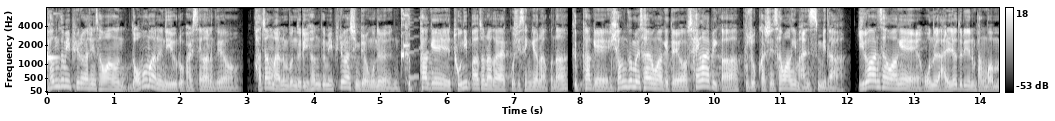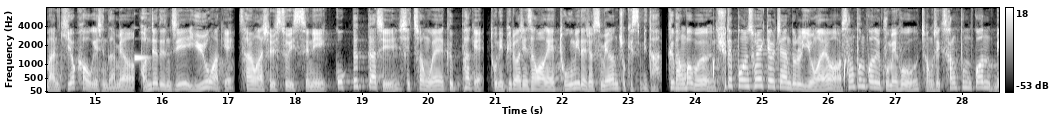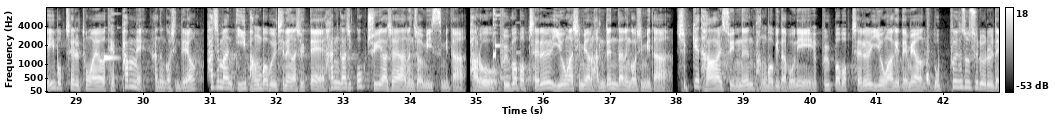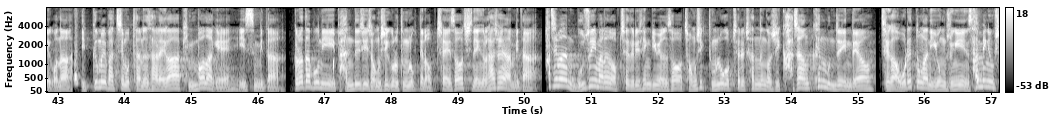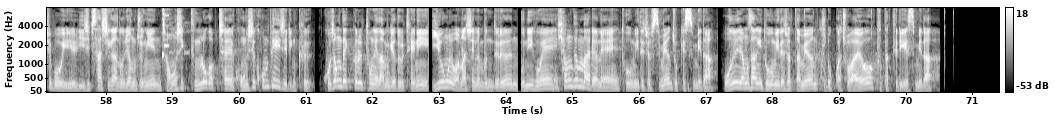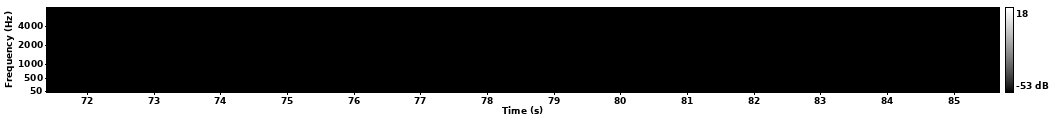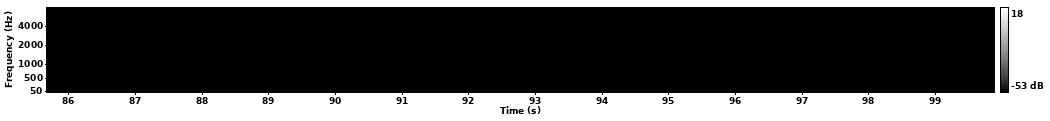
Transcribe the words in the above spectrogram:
현금이 필요하신 상황은 너무 많은 이유로 발생하는데요. 가장 많은 분들이 현금이 필요하신 경우는 급하게 돈이 빠져나가야 할 곳이 생겨나거나 급하게 현금을 사용하게 되어 생활비가 부족하신 상황이 많습니다. 이러한 상황에 오늘 알려드리는 방법만 기억하고 계신다면 언제든지 유용하게 사용하실 수 있으니 꼭 끝까지 시청 후에 급하게 돈이 필요하신 상황에 도움이 되셨으면 좋겠습니다. 그 방법은 휴대폰 소액 결제 한도를 이용하여 상품권을 구매 후 정식 상품권 매입 업체를 통하여 대판매하는 것인데요. 하지만 이 방법을 진행하실 때 한 가지 꼭 주의하셔야 하는 점이 있습니다. 바로 불법 업체를 이용하시면 안 된다는 것입니다. 쉽게 다가갈 수 있는 방법이다 보니 불법 업체를 이용하게 되면 높은 수수료를 내거나 입금을 받지 못하는 사례가 빈번하게 있습니다. 그러다 보니 반드시 정식으로 등록된 업체에서 진행을 하셔야 합니다. 하지만 무수히 많은 업체들이 생기면서 정식 등록 업체를 찾는 것이 가장 큰 문제인데요. 제가 오랫동안 이용 중인 365일 24시간 운영 중인 정식 등록 업체 공식 홈페이지 링크 고정 댓글을 통해 남겨둘 테니 이용을 원하시는 분들은 문의 후에 현금 마련에 도움이 되셨으면 좋겠습니다. 오늘 영상이 도움이 되셨다면 구독과 좋아요 부탁드리겠습니다.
